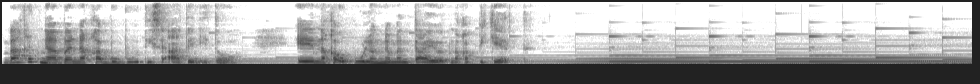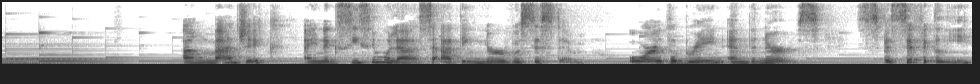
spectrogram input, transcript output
Bakit nga ba nakabubuti sa atin ito? Eh, nakaupo lang naman tayo at nakapikit. Ang magic ay nagsisimula sa ating nervous system or the brain and the nerves, specifically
